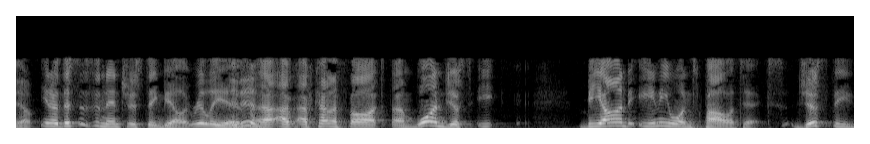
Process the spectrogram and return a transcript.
Yep. you know this is an interesting deal. It really is. It is. Uh, I've, I've kind of thought um, one just e- beyond anyone's politics, just the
